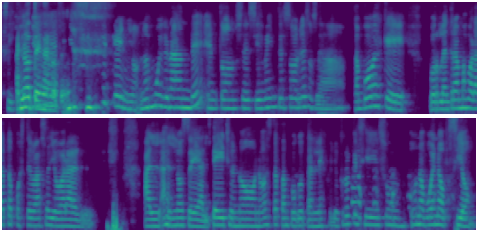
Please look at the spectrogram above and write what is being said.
Sí, anoten, anoten. Es pequeño, no es muy grande, entonces si es 20 soles, o sea, tampoco es que por la entrada más barata pues te vas a llevar al, al, al no sé, al techo, no, no va a estar tampoco tan lejos. Yo creo que sí es un, una buena opción.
